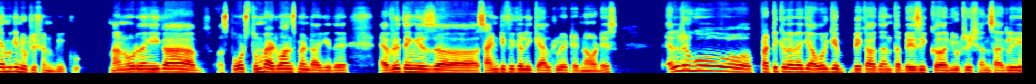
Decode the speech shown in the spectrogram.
ಗೇಮ್ಗೆ ನ್ಯೂಟ್ರಿಷನ್ ಬೇಕು. ನಾನು ನೋಡ್ದಂಗೆ ಈಗ ಸ್ಪೋರ್ಟ್ಸ್ ತುಂಬ ಅಡ್ವಾನ್ಸ್ಮೆಂಟ್ ಆಗಿದೆ. Everything is scientifically calculated nowadays ಎಲ್ರಿಗೂ ಪರ್ಟಿಕ್ಯುಲರ್ ಆಗಿ ಅವ್ರಿಗೆ ಬೇಕಾದಂಥ ಬೇಸಿಕ್ ನ್ಯೂಟ್ರಿಷನ್ಸ್ ಆಗಲಿ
